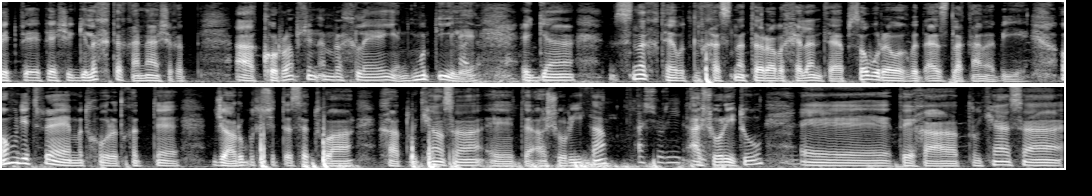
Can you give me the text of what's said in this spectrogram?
بت بيش جلخت قناشخت آه كوربشن أمر خلي يعني متيلة إجا سنقتها وتلخسنا ترى بخلنتها بصورة وغبت أزلق عما بيه أم دي ترى مدخورة قد جاربو تشت ستوا خاطو كاسا أشوريتا أشوريتو أشوريتو تخاطو كاسا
